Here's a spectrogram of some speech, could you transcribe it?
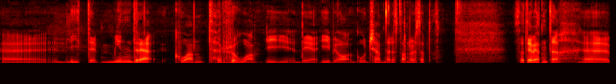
eh, lite mindre Cointreau i det IBA-godkända standardreceptet. Så att jag vet inte. Eh,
